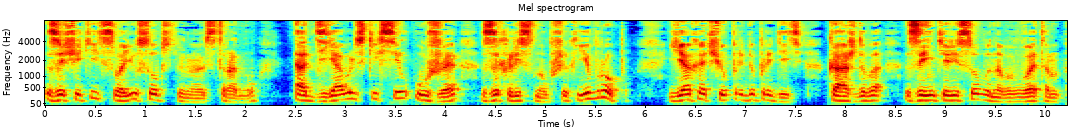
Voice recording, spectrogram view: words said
защитить свою собственную страну от дьявольских сил, уже захлестнувших Европу. Я хочу предупредить каждого заинтересованного в этом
